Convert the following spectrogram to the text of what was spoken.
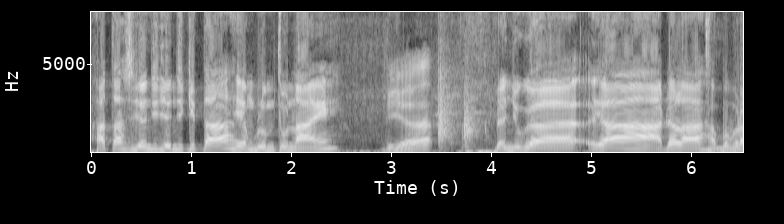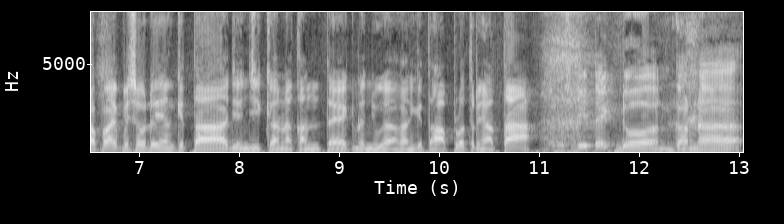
atas janji-janji kita yang belum tunai Iya. dan juga ya adalah beberapa episode yang kita janjikan akan tag dan juga akan kita upload ternyata Harus di take down karena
